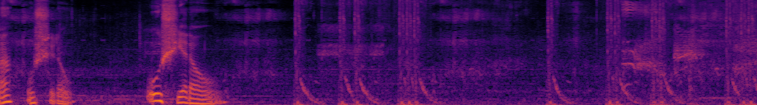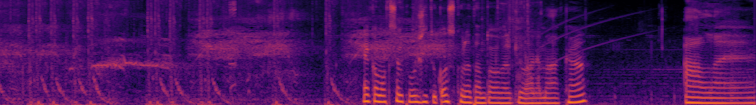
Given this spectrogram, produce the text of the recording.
A, už jedou. Už jedou. Jako mohl jsem použít tu kosku na tam toho velkého anemáka, ale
